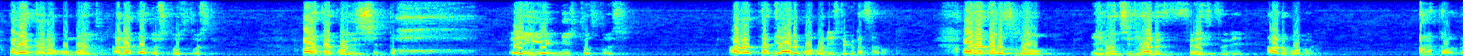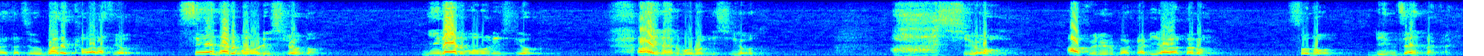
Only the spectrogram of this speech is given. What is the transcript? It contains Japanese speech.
あなたの思いとあなたと一つとしてあなたご自身と永遠に一つとしあなたにあるものにしてくださろうと。あなたのその命にある性質にあるものにあなたは私たちを生まれ変わらせよう聖なるものにしようと。義なるものにしよう。と愛なるものにしようと。ああ主よ。溢れるばかりあなたの。その臨在の中に。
